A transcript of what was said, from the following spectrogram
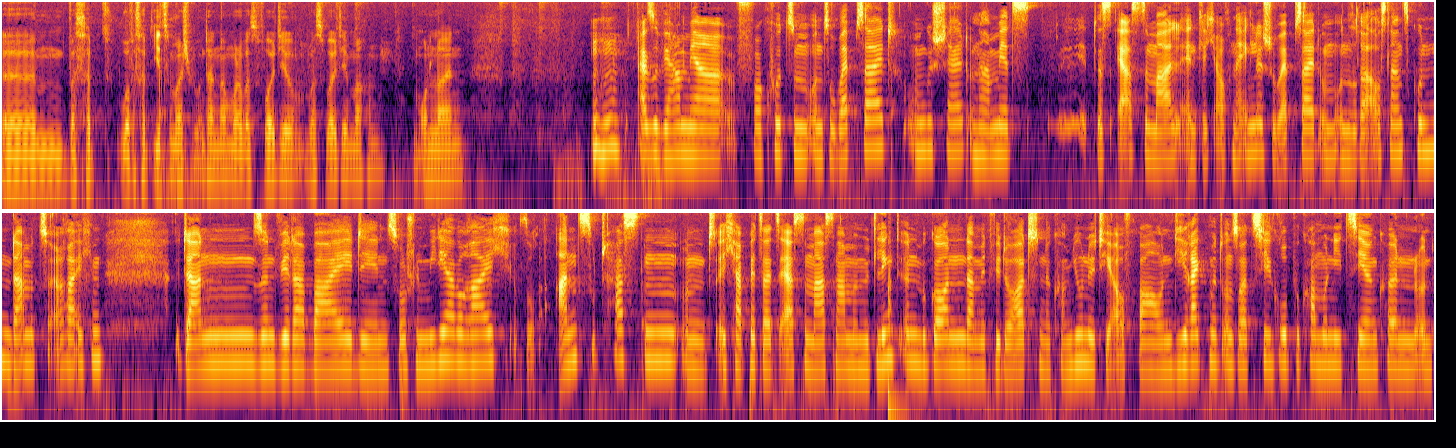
Ähm, was, habt, was habt ihr zum Beispiel unternommen oder was wollt ihr, was wollt ihr machen im Online? Mhm. Also wir haben ja vor kurzem unsere Website umgestellt und haben jetzt das erste Mal endlich auch eine englische Website, um unsere Auslandskunden damit zu erreichen. Dann sind wir dabei, den Social-Media-Bereich so anzutasten. Und ich habe jetzt als erste Maßnahme mit LinkedIn begonnen, damit wir dort eine Community aufbauen, direkt mit unserer Zielgruppe kommunizieren können und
